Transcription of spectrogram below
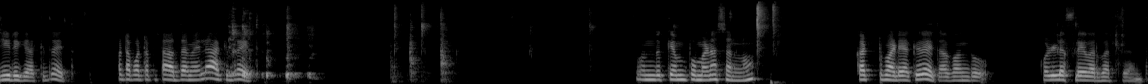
ಜೀರಿಗೆ ಹಾಕಿದರೆ ಆಯಿತು. ಪಟ ಪಟ ಪಟ ಆದ ಮೇಲೆ ಹಾಕಿದರೆ ಆಯಿತು. ಒಂದು ಕೆಂಪು ಮೆಣಸನ್ನು ಕಟ್ ಮಾಡಿ ಹಾಕಿದರೆ ಆಯಿತು. ಆಗೊಂದು ಒಳ್ಳೆ ಫ್ಲೇವರ್ ಬರ್ತದೆ ಅಂತ.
